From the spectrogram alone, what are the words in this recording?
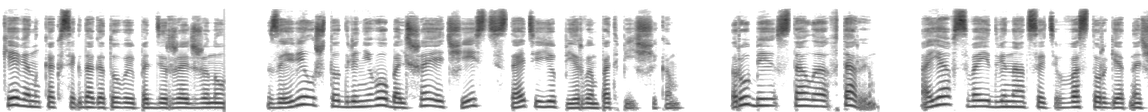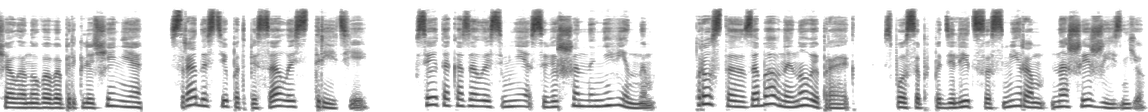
Кевин, как всегда готовый поддержать жену, заявил, что для него большая честь стать ее первым подписчиком. Руби стала вторым, а я в свои 12 в восторге от начала нового приключения с радостью подписалась третьей. Все это казалось мне совершенно невинным, просто забавный новый проект, способ поделиться с миром нашей жизнью.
